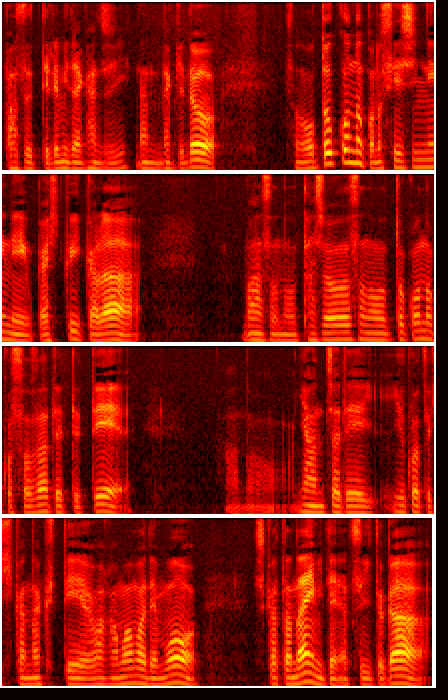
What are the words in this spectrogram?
バズってるみたいな感じなんだけどその男の子の精神年齢が低いからまあその多少その男の子育てててあのやんちゃで言うこと聞かなくてわがままでも仕方ないみたいなツイートが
